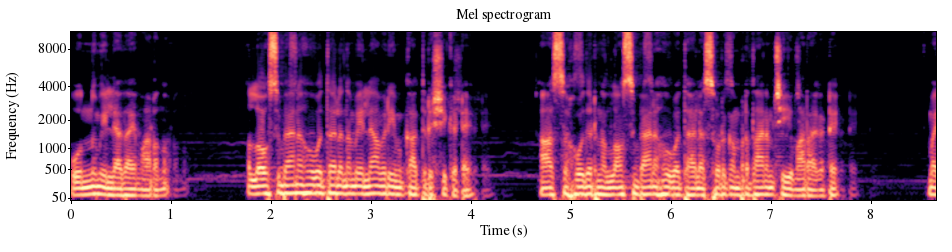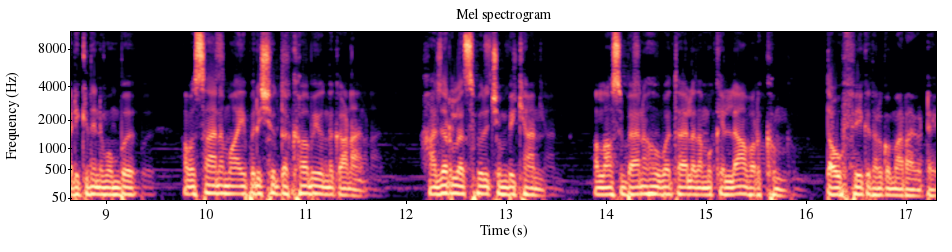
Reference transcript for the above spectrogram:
ഒന്നുമില്ലാതായി മാറുന്നു. അള്ളാഹു സുബാനഹുബത്താല നമ്മെ എല്ലാവരെയും കാത്തുരക്ഷിക്കട്ടെ. ആ സഹോദരൻ അള്ളാഹു സുബാനഹുബത്താല സ്വർഗം പ്രദാനം ചെയ്യുമാറാകട്ടെ. മരിക്കുന്നതിന് മുമ്പ് അവസാനമായി പരിശുദ്ധ ഖാബയൊന്ന് കാണാൻ ഹജർ അസ്വദ് ചുംബിക്കാൻ അള്ളാഹു സുബാനഹുബത്താല നമുക്ക് എല്ലാവർക്കും തൗഫീക്ക് നൽകുമാറാകട്ടെ.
